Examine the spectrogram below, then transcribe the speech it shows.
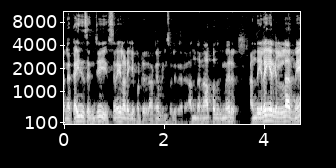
அங்கே கைது செஞ்சு சிறையில் அடைக்கப்பட்டிருக்கிறாங்க அப்படின்னு சொல்லியிருக்காரு. அந்த நாற்பதுக்கு மேல் அந்த இளைஞர்கள் எல்லாருமே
